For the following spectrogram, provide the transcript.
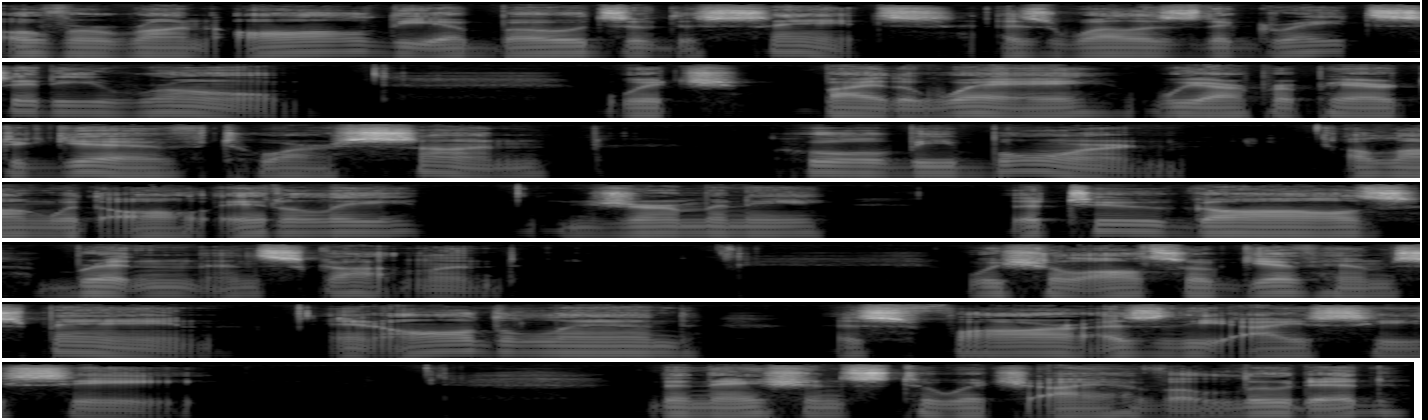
overrun all the abodes of the saints as well as the great city Rome, which, by the way, we are prepared to give to our son, who will be born, along with all Italy, Germany, the two Gauls, Britain, and Scotland. We shall also give him Spain, and all the land as far as the icy sea. The nations to which I have alluded,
